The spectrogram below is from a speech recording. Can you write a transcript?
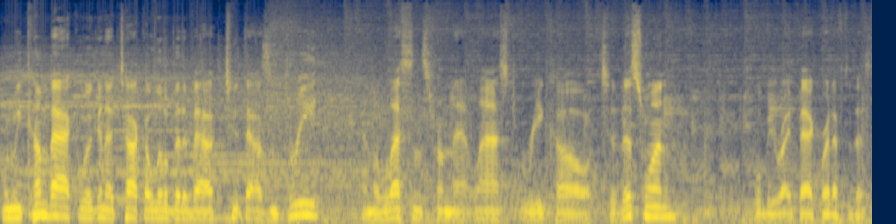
When we come back, we're going to talk a little bit about 2003 and the lessons from that last recall to this one. We'll be right back right after this.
